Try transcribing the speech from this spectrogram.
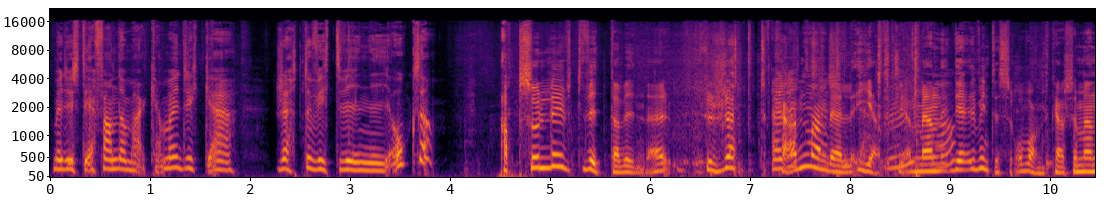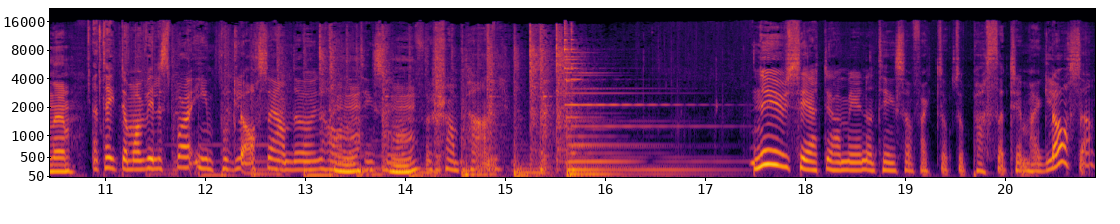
Men du Stefan, de här kan man ju dricka rött och vitt vin i också. Absolut vita viner. Rött kan rött man väl inte. egentligen, Mm, men ja. det är väl inte så vanligt kanske. Men eh, Jag tänkte om man ville spara in på glas och ändå ha Mm, någonting så för champagne. Nu ser jag att du har med någonting som faktiskt också passar till de här glasen.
